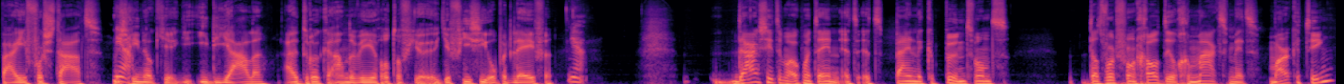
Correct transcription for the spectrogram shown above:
waar je voor staat. Misschien ook je, je idealen uitdrukken aan de wereld of je, je visie op het leven. ja. Daar zit hem ook meteen het, het pijnlijke punt. Want dat wordt voor een groot deel gemaakt met marketing.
